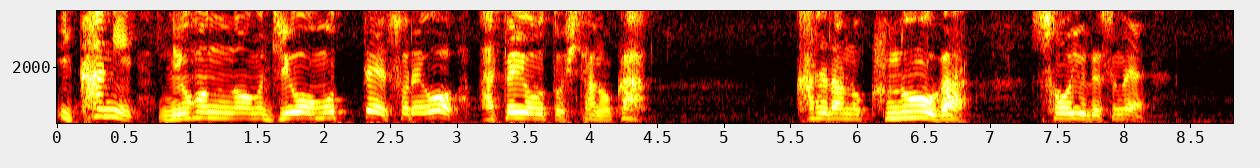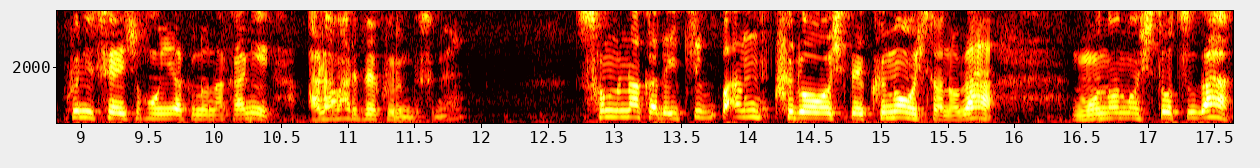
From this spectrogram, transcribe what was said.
いかに日本の字を持ってそれを当てようとしたのか彼らの苦悩がそういうですね国聖書翻訳の中に現れてくるんですね。その中で一番苦労して苦悩したのがものの一つが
